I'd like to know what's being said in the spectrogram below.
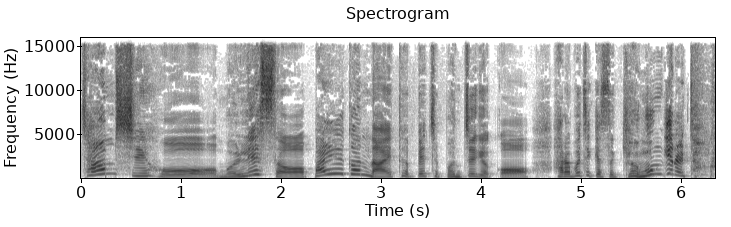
잠시 후 멀리서 빨간 나이트 빛이 번쩍였고 할아버지께서 경운기를 타고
